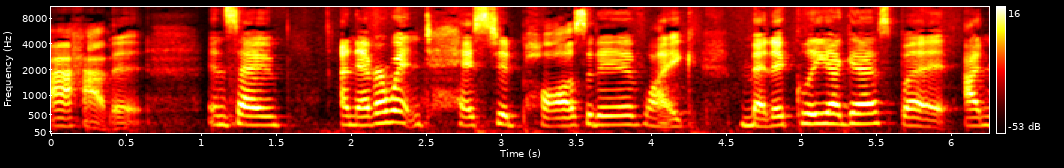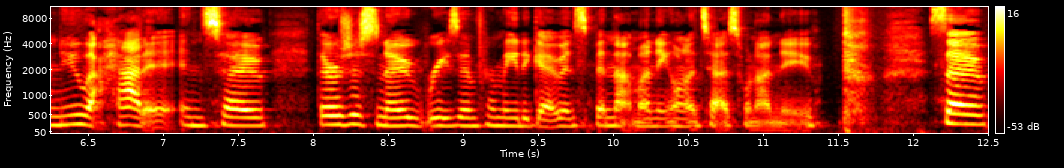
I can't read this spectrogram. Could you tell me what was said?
I have it. And so I never went and tested positive, like medically, I guess, but I knew I had it. And so there was just no reason for me to go and spend that money on a test when I knew. so,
